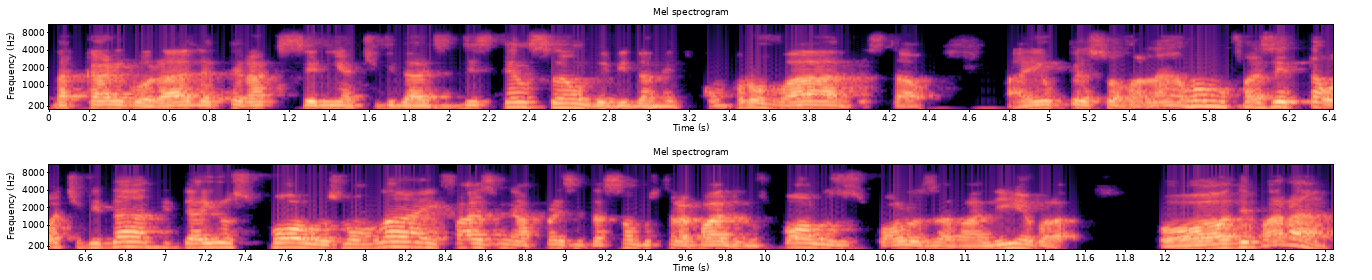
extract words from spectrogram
da carga horária terá que ser em atividades de extensão, devidamente comprovadas, tal. Aí o pessoal fala, não, vamos fazer tal atividade, daí os polos vão lá e fazem a apresentação dos trabalhos nos polos, os polos avaliam, fala, pode parar,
